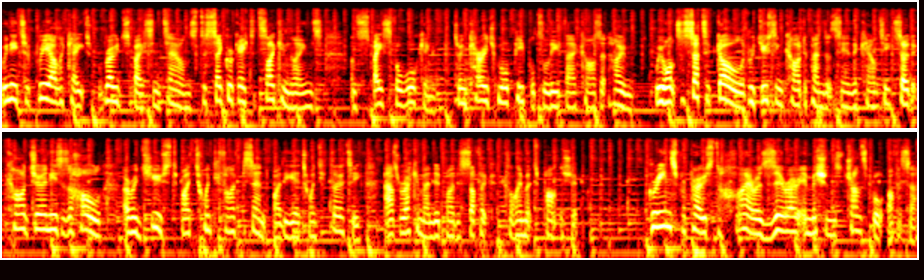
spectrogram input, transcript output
We need to reallocate road space in towns to segregated cycling lanes and space for walking to encourage more people to leave their cars at home. We want to set a goal of reducing car dependency in the county so that car journeys as a whole are reduced by 25% by the year 2030, as recommended by the Suffolk Climate Partnership. Greens propose to hire a zero emissions transport officer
